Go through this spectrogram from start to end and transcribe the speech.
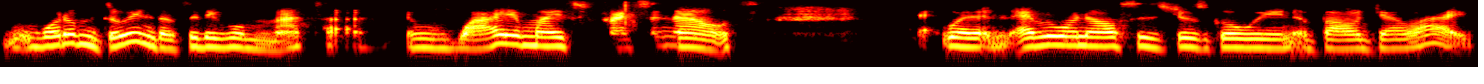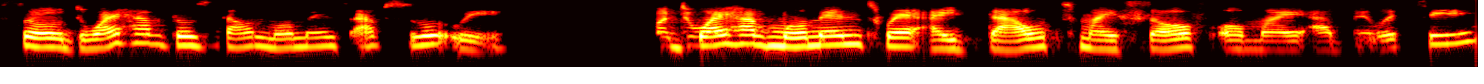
what I'm doing does it even matter? And why am I stressing out when everyone else is just going about their life? So, do I have those down moments? Absolutely. But do I have moments where I doubt myself or my ability?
